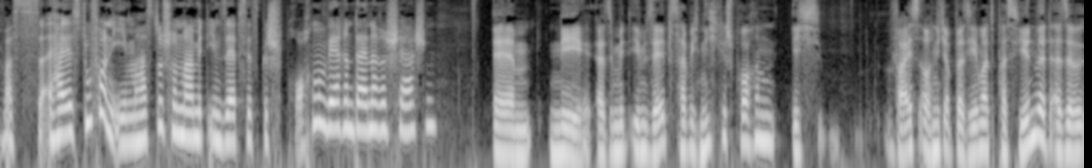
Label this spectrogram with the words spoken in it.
was hältst du von ihm? Hast du schon mal mit ihm selbst jetzt gesprochen während deiner Recherchen? Ähm, nee, also mit ihm selbst habe ich nicht gesprochen. Ich weiß auch nicht, ob das jemals passieren wird. Also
